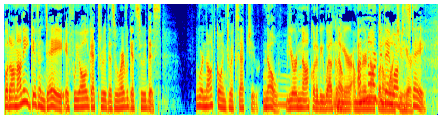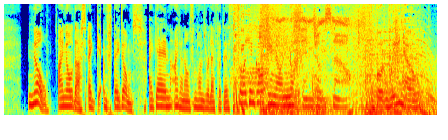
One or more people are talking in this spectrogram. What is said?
But on any given day, if we all get through this, or whoever gets through this, we're not going to accept you. No, you're not going to be welcome No. here and we're not do going they to want, want you to here. stay. No, I know that. Ag- They don't. Again, I don't know. Sometimes we're left with this. So I think all, You know nothing, Jon Snow. But we know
